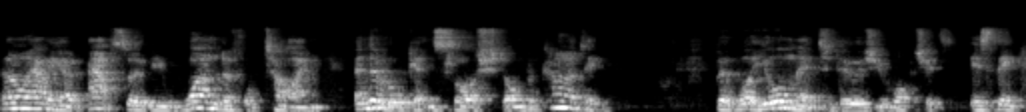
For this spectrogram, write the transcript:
And all having an absolutely wonderful time, and they're all getting sloshed on Bacardi. But what you're meant to do as you watch it is think,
